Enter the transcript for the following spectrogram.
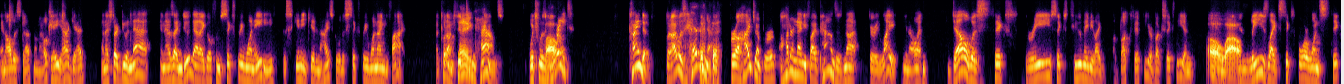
and all this stuff. I'm like, okay, yeah, Gad. And I start doing that. And as I'm doing that, I go from 6'3", 180, the skinny kid in high school to 6'3", 195. I put on 15 Dang. pounds, which was wow. great, kind of, but I was heavy now. for a high jumper, 195 pounds is not very light, you know. And Dell was six three, six two, maybe like a buck fifty or buck sixty, and oh wow, and Lee's like six four, one sixty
